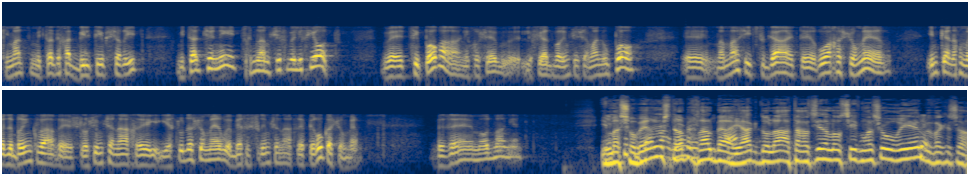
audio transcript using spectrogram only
כמעט מצד אחד בלתי אפשרית, מצד שני צריכים להמשיך ולחיות. וציפורה, אני חושב, לפי הדברים ששמענו פה, אה, ממש ייצגה את אה, רוח השומר, אם כי אנחנו מדברים כבר 30 אה, שנה אחרי יסוד השומר ובערך 20 שנה אחרי פירוק השומר. וזה מאוד מעניין. עם השומר ישנה בכלל בעיה גדולה. אתה רצית להוסיף משהו, אוריאל? כן. בבקשה.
